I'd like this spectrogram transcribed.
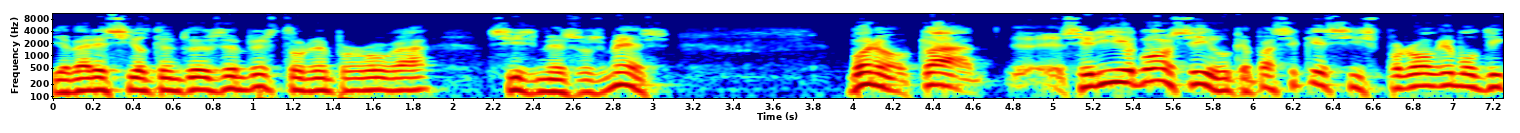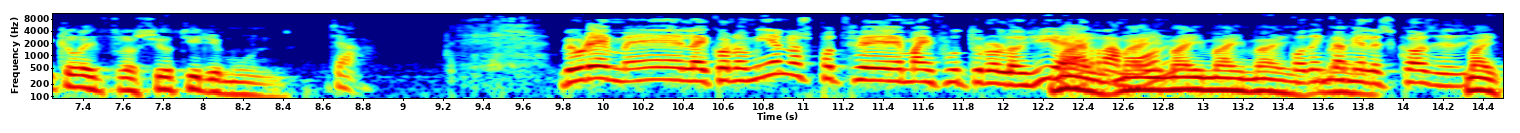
i a veure si el 31 de desembre es tornen a prorrogar sis mesos més. Bueno, clar, eh, seria bo, sí, el que passa que si es prorroga vol dir que la inflació tira amunt. Ja. Veurem, eh? l'economia no es pot fer mai futurologia, mai, eh, Ramon? mai, mai, mai, mai. Poden mai, canviar les coses. Mai.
